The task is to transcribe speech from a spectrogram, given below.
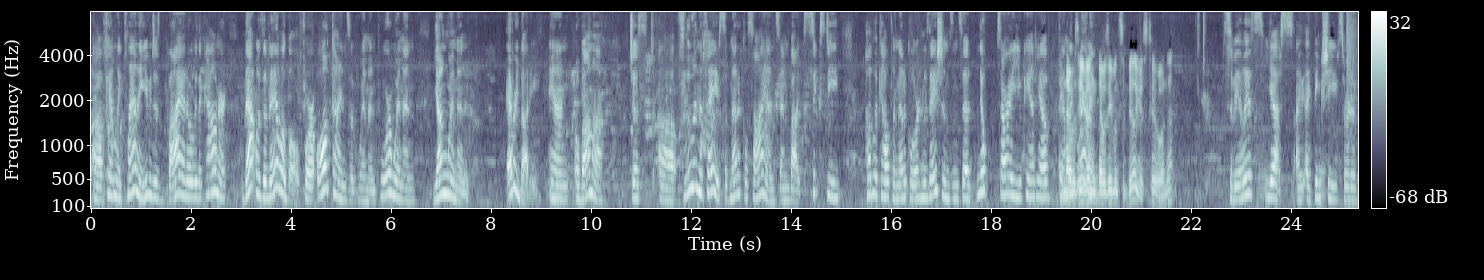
uh, family planning. You can just buy it over the counter. That was available for all kinds of women, poor women, young women, everybody. And Obama just uh, flew in the face of medical science and by 60 public health and medical organizations and said, nope, sorry, you can't have family And that was planning. even that was even Sebelius too, wasn't it? Sebelius, yes, I, I think she sort of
